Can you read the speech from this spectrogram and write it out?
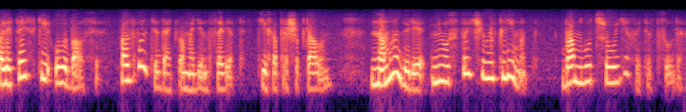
Полицейский улыбался. «Позвольте дать вам один совет», — тихо прошептал он. «На Мадуре неустойчивый климат. Вам лучше уехать отсюда».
